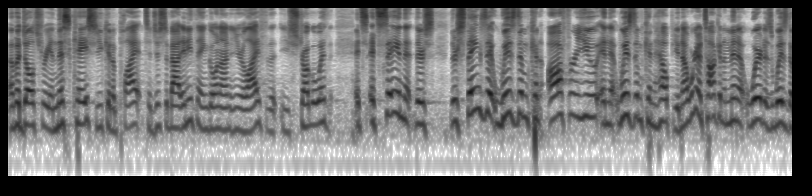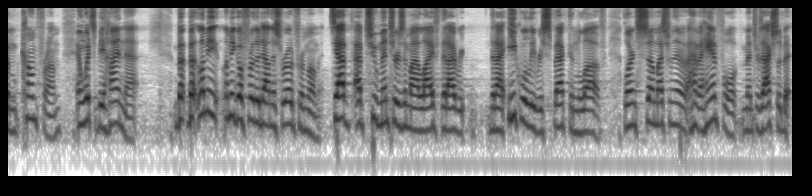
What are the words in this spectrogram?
of adultery. In this case, you can apply it to just about anything going on in your life that you struggle with. It's, it's saying that there's, there's things that wisdom can offer you and that wisdom can help you. Now, we're going to talk in a minute where does wisdom come from and what's behind that. But, but let, me, let me go further down this road for a moment. See, I have, I have two mentors in my life that I, re, that I equally respect and love. I've learned so much from them. I have a handful of mentors, actually, but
